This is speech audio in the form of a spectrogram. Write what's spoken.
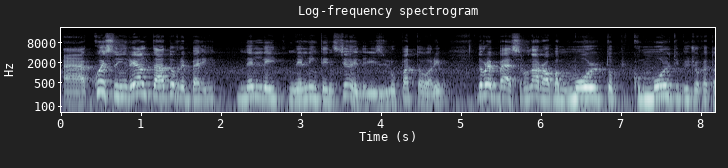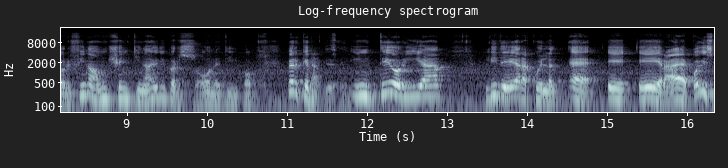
Eh, questo in realtà dovrebbe, nelle, nelle intenzioni degli sviluppatori, dovrebbe essere una roba molto più, con molti più giocatori, fino a un centinaio di persone, tipo. Perché eh, in teoria l'idea era quella, è, e era, è, poi vi,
